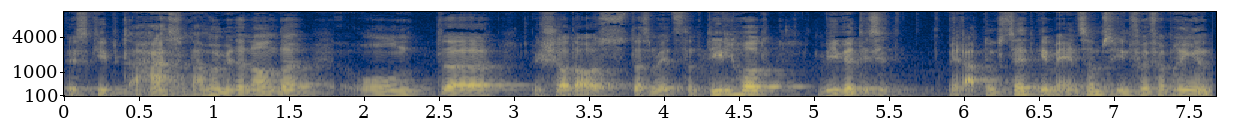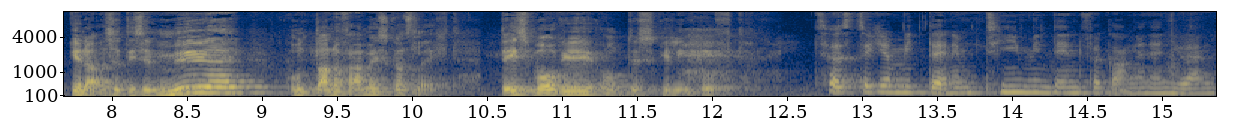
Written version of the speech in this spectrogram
es gibt, aha, so haben wir miteinander. Und äh, es schaut aus, dass man jetzt einen Deal hat, wie wir diese Beratungszeit gemeinsam sinnvoll verbringen. Genau, also diese Mühe und dann auf einmal ist ganz leicht. Das mag ich und das gelingt oft. Jetzt hast du ja mit deinem Team in den vergangenen Jahren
